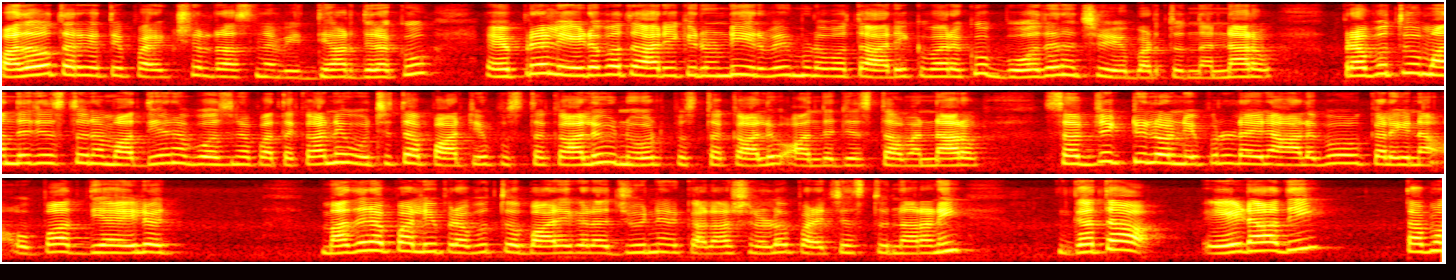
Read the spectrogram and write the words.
పదవ తరగతి పరీక్షలు రాసిన విద్యార్థులకు ఏప్రిల్ ఏడవ తారీఖు నుండి ఇరవై మూడవ తారీఖు వరకు బోధన చేయబడుతుందన్నారు. ప్రభుత్వం అందజేస్తున్న మధ్యాహ్న భోజన పథకాన్ని ఉచిత పాఠ్య పుస్తకాలు నోట్ పుస్తకాలు అందజేస్తామన్నారు. సబ్జెక్టులో నిపుణులైన అనుభవం కలిగిన ఉపాధ్యాయులు మదనపల్లి ప్రభుత్వ బాలికల జూనియర్ కళాశాలలో పనిచేస్తున్నారని గత ఏడాది తమ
